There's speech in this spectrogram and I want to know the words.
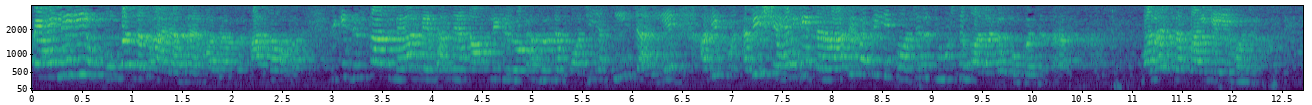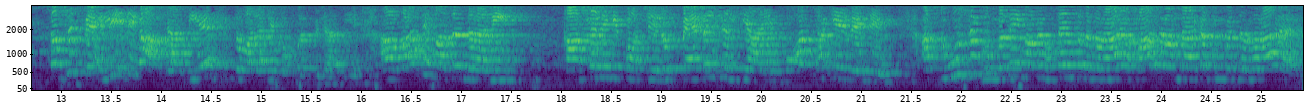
پہلے ہی حکومت نظر آ جاتا ہے مولا پر آتا ہوگا۔ لیکن جس طرح میں اور میرے ساتھ میرے قافلے کے لوگ ہم لوگ جب پہنچے، یقین چاہیے ابھی ابھی شہر کے دروازے پر بھی نہیں پہنچے تو دور سے مولا کا عمر نظر آتا مولا استقبال کے لیے موجود سب سے پہلی جگہ آپ جاتی ہے تو مولا کے گمبت پہ جاتی ہے۔ آواز سے مازن درانی، قافلہ لے کے پہنچے، لوگ پیدل چل کے آئے، بہت کے دیکھے اب دور سے گنبد امام حسین تو نظر آ رہا ہے پاس رمضان کا گنبد نظر آ رہا ہے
